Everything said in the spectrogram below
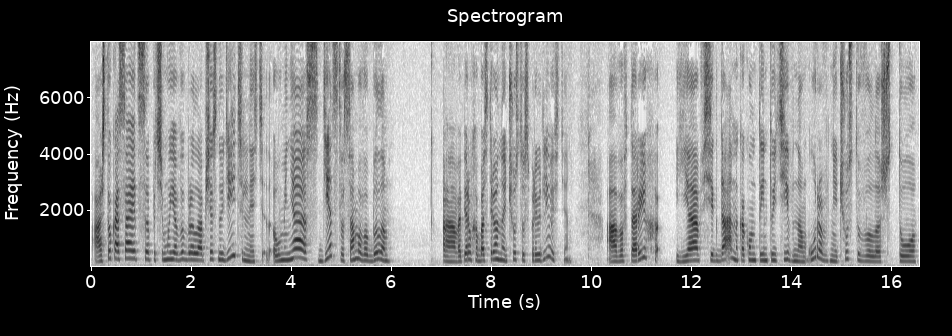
А что касается, почему я выбрала общественную деятельность, у меня с детства самого было, во-первых, обостренное чувство справедливости – а во-вторых, я всегда на каком-то интуитивном уровне чувствовала, что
